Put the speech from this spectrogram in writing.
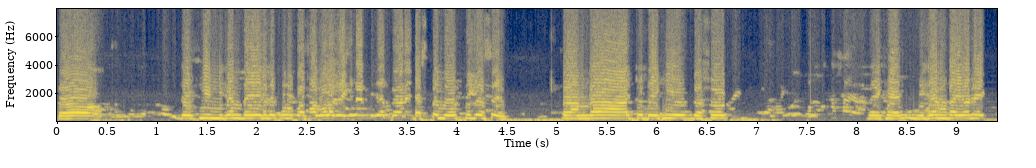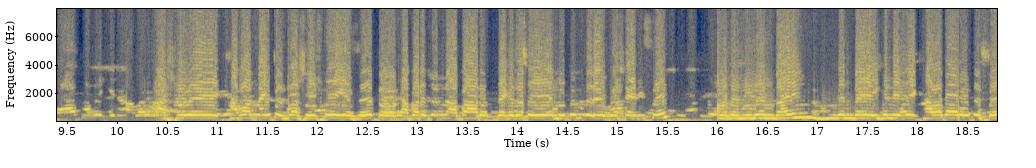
তো দেখি মিজান ভাই কোনো কথা বলা যায় কিনা মিজান ভাই অনেক ব্যস্ত লোক ঠিক আছে তো আমরা একটু দেখি দর্শক দেখেন, মিজান ভাই অনেক আসলে খাবার নাই তো শেষ হয়ে গেছে, তো খাবারের জন্য আবার দেখা যাচ্ছে নতুন করে বসাই দিছে। আমাদের মিজান ভাই মিজান ভাই এখানে যে খাওয়া দাওয়া করতেছে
